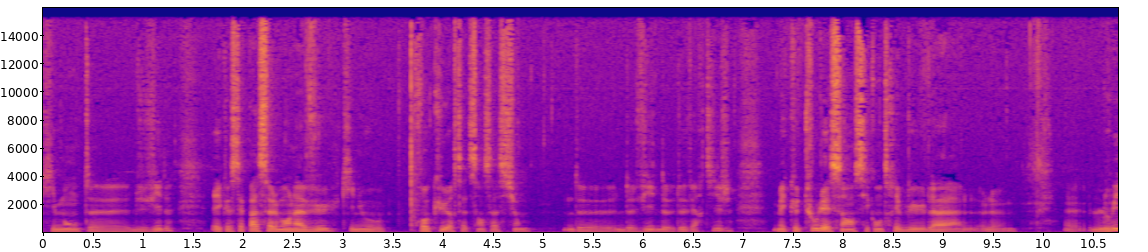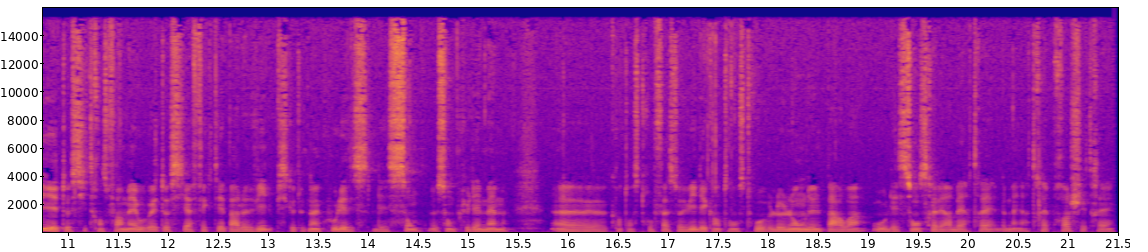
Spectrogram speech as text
qui monte du vide, et que c'est pas seulement la vue qui nous procure cette sensation de, vide, de vertige, mais que tous les sens y contribuent. Euh, l'ouïe est aussi transformé ou est aussi affecté par le vide, puisque tout d'un coup les, sons ne sont plus les mêmes euh, quand on se trouve face au vide et quand on se trouve le long d'une paroi où les sons se réverbèrent de manière très proche et très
